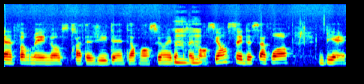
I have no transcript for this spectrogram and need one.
informer nos stratégies d'intervention et de mm-hmm. prévention, c'est de savoir bien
